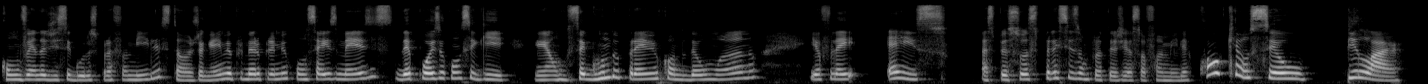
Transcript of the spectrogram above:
com venda de seguros para famílias. Então, eu já ganhei meu primeiro prêmio com seis meses. Depois, eu consegui ganhar um segundo prêmio quando deu um ano. E eu falei: é isso. As pessoas precisam proteger a sua família. Qual que é o seu pilar?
